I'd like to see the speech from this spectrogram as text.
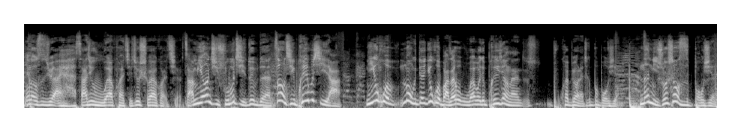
你老是觉得，哎呀，咱就五万块钱，就十万块钱，咱们央企输不起，对不对？政企赔不起呀。你一会儿弄个店，一会儿把咱五万块钱赔进来，快不要了，这个不保险。那你说啥是保险的？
